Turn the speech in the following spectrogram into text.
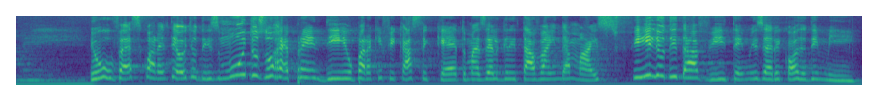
Amém? E o verso 48 diz: Muitos o repreendiam para que ficasse quieto, mas ele gritava ainda mais: Filho de Davi, tem misericórdia de mim.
